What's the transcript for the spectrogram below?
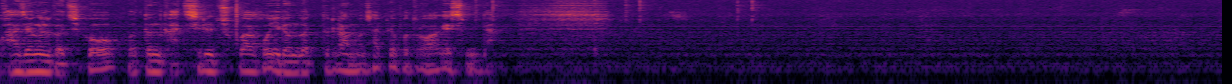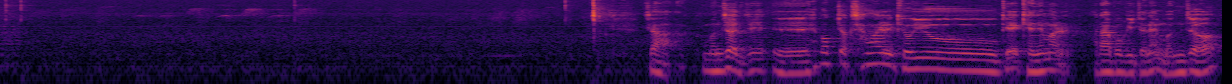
과정을 거치고 어떤 가치를 추구하고 이런 것들을 한번 살펴보도록 하겠습니다. 자, 먼저 이제 에, 회복적 생활 교육의 개념을 알아보기 전에 먼저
